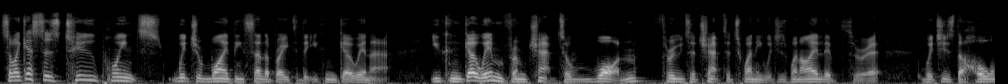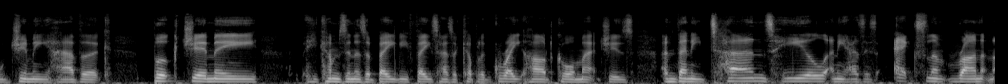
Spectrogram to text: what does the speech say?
So I guess there's two points which are widely celebrated that you can go in at. You can go in from chapter one through to chapter twenty, which is when I lived through it, which is the whole Jimmy Havoc book Jimmy, he comes in as a baby face, has a couple of great hardcore matches, and then he turns heel and he has this excellent run. And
